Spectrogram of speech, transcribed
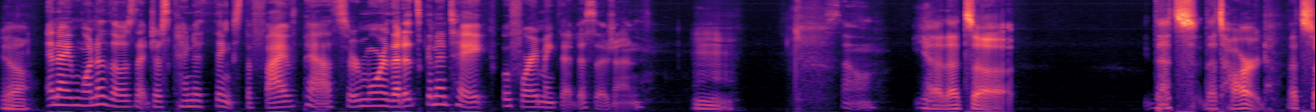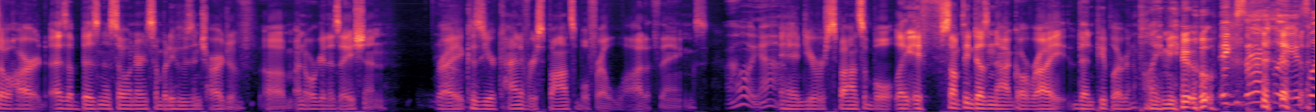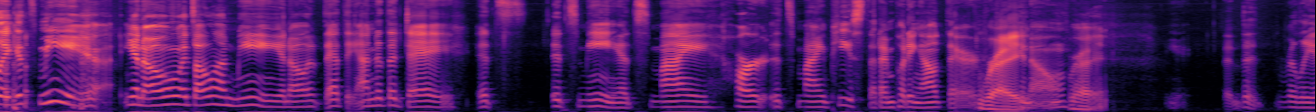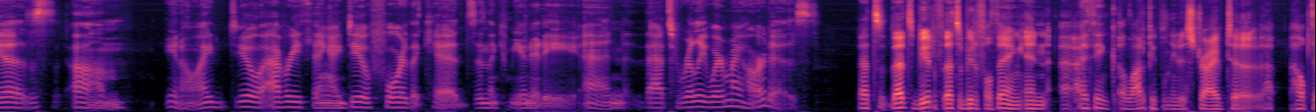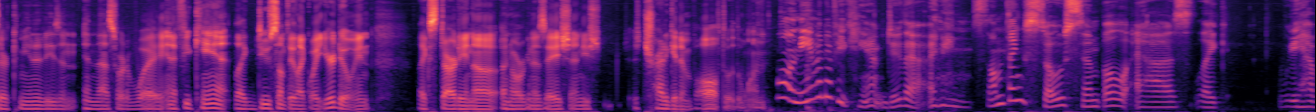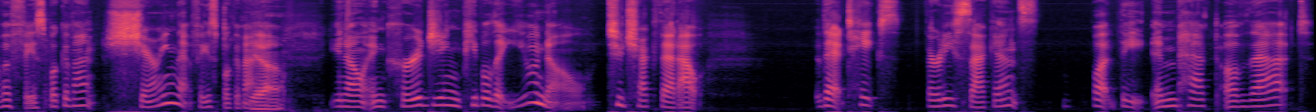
Yeah. and I'm one of those that just kind of thinks the five paths or more that it's going to take before I make that decision. Mm. So, Yeah, that's uh that's that's hard. That's so hard as a business owner and somebody who's in charge of um, an organization, right? Because you're kind of responsible for a lot of things, oh, yeah. and you're responsible. Like if something does not go right, then people are going to blame you. exactly. It's like it's me, you know, it's all on me, you know. At the end of the day, it's it's me. It's my heart, it's my piece that I'm putting out there. right. You know. Right. That really is um you know, I do everything I do for the kids in the community and that's really where my heart is. That's that's beautiful. That's a beautiful thing, and I think a lot of people need to strive to help their communities in, in that sort of way. And if you can't like do something like what you're doing, like starting a, an organization, you should uh, try to get involved with one. Well, and even if you can't do that, I mean, something so simple as like we have a Facebook event, sharing that Facebook event. Yeah, You know, encouraging people that you know to check that out. That takes 30 seconds, but the impact of that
